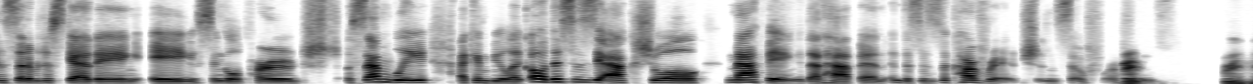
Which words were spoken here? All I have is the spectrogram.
instead of just getting a single purge assembly, I can be like, oh, this is the actual mapping that happened and this is the coverage and so forth. Right. Right.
